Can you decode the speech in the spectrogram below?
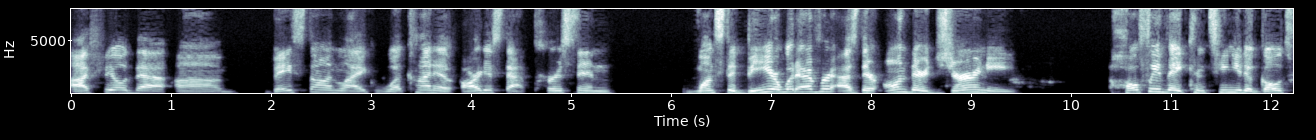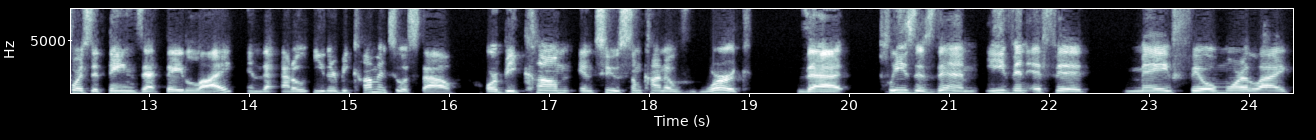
i feel that um based on like what kind of artist that person wants to be or whatever as they're on their journey hopefully they continue to go towards the things that they like and that'll either become into a style or become into some kind of work that pleases them even if it may feel more like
